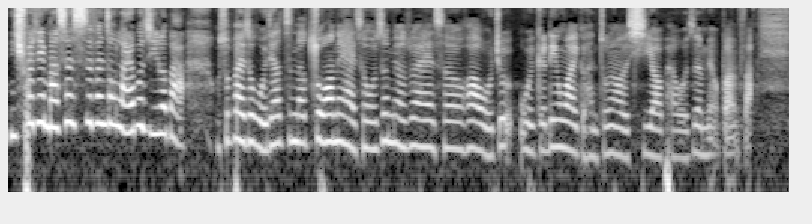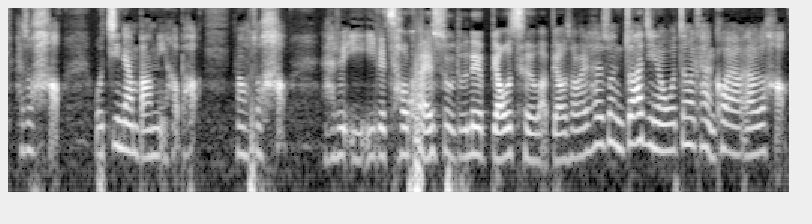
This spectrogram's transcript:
你确定吗？剩四分钟来不及了吧？我说拜托，我一定要真的坐到那台车，我真的没有坐那台车的话，我就我一个另外一个很重要的戏要拍，我真的没有办法。他说好，我尽量帮你好不好？然后我说好，他就以一个超快的速度那个飙车吧，飙超快，他就说你抓紧哦，我真的开很快哦。然后我说好，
